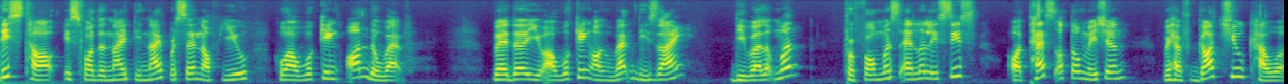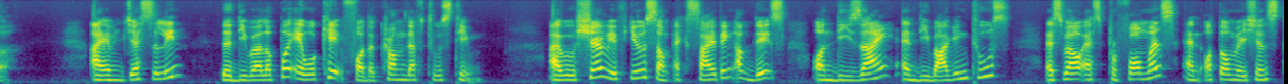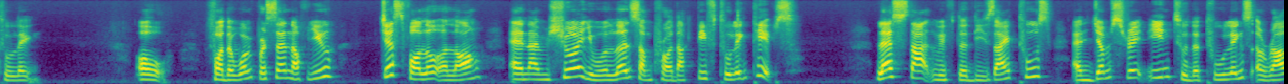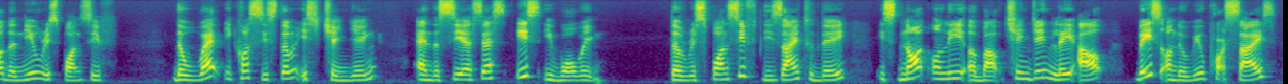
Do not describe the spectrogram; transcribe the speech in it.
This talk is for the 99% of you who are working on the web. Whether you are working on web design, development, performance analysis, or test automation, we have got you covered. I am Jecelyn, the developer advocate for the Chrome DevTools team. I will share with you some exciting updates on design and debugging tools, as well as performance and automations tooling. Oh, for the 1% of you, just follow along and I'm sure you will learn some productive tooling tips. Let's start with the design tools and jump straight into the toolings around the new responsive. The web ecosystem is changing and the CSS is evolving. The responsive design today is not only about changing layout based on the viewport size,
